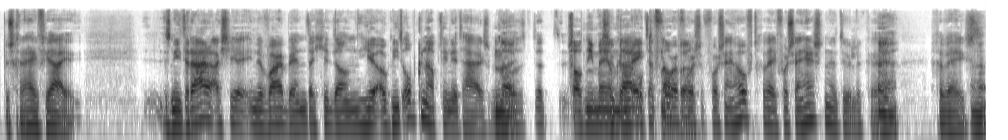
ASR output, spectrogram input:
beschrijf, ja... Het is niet raar als je in de war bent dat je dan hier ook niet opknapt in dit huis. Nee, dat, dat het valt niet mee is om een daar te metafoor voor, voor zijn hoofd geweest, voor zijn hersenen natuurlijk Ja. geweest. Ja.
